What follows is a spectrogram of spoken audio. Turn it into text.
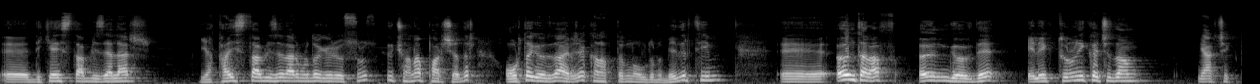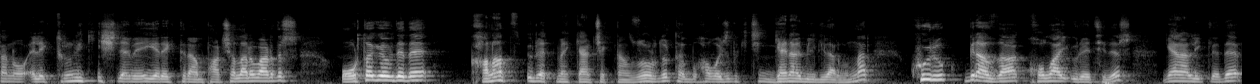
e, dikey stabilizeler, yatay stabilizeler burada görüyorsunuz. 3 ana parçadır. Orta gövdede ayrıca kanatların olduğunu belirteyim. E, ön taraf, ön gövde elektronik açıdan gerçekten o elektronik işlemeyi gerektiren parçalar vardır. Orta gövdede kanat üretmek gerçekten zordur. Tabi bu havacılık için genel bilgiler bunlar. Kuyruk biraz daha kolay üretilir. Genellikle de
